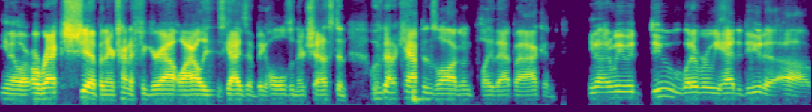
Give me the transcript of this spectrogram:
you know a wrecked ship and they're trying to figure out why all these guys have big holes in their chest and we've got a captain's log and play that back and you know and we would do whatever we had to do to um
